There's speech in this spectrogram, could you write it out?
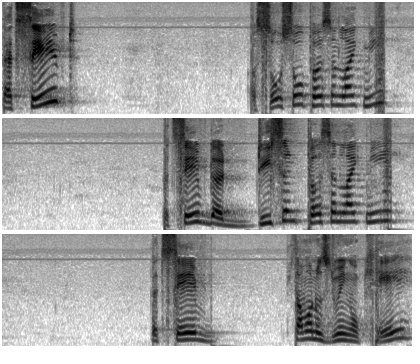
that saved a so so person like me? That saved a decent person like me? That saved someone who's doing okay?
